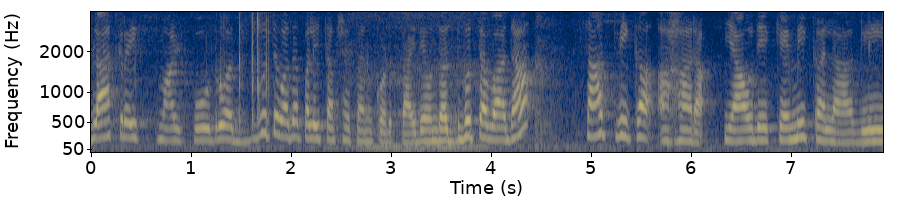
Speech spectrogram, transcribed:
ಬ್ಲ್ಯಾಕ್ ರೈಸ್ ಸ್ಮಾಲ್ಟ್ ಪೌಡ್ರು ಅದ್ಭುತವಾದ ಫಲಿತಾಂಶ ತಂದು ಕೊಡ್ತಾ ಇದೆ. ಒಂದು ಅದ್ಭುತವಾದ ಸಾತ್ವಿಕ ಆಹಾರ, ಯಾವುದೇ ಕೆಮಿಕಲ್ ಆಗಲಿ,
